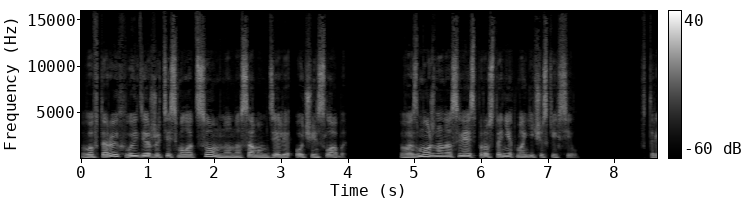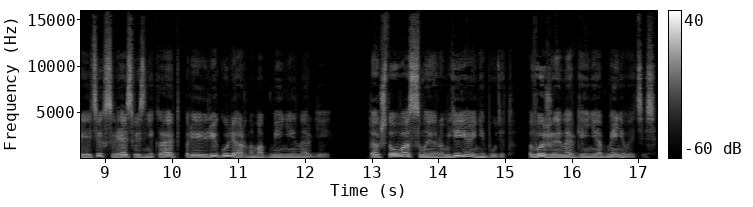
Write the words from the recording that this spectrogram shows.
Во-вторых, вы держитесь молодцом, но на самом деле очень слабы. Возможно, на связь просто нет магических сил. В-третьих, связь возникает при регулярном обмене энергией. Так что у вас с мэром ее и не будет. Вы же энергией не обмениваетесь.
